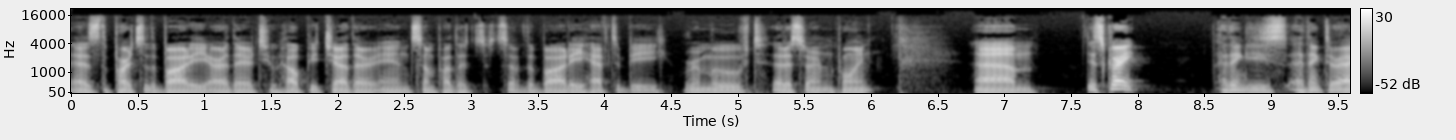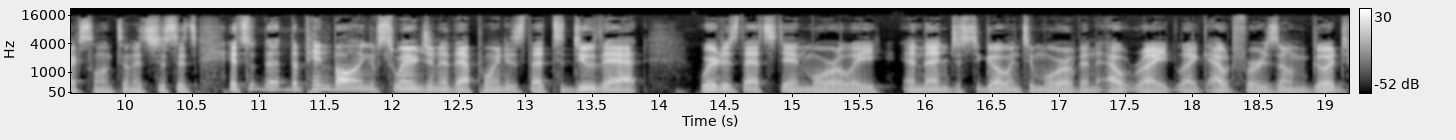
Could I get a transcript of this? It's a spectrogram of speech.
as the parts of the body are there to help each other, and some parts of the body have to be removed at a certain point. Um, it's great. I think he's. I think they're excellent, and it's just it's it's the, the pinballing of Swearengen at that point is that to do that, where does that stand morally, and then just to go into more of an outright like out for his own good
